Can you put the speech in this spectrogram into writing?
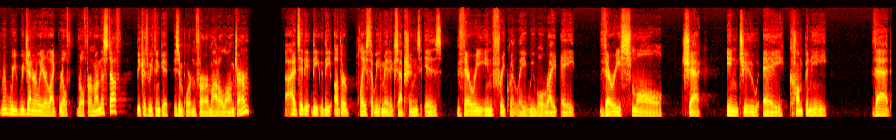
we, we generally are like real, real firm on this stuff because we think it is important for our model long term. I'd say the, the, the other place that we've made exceptions is very infrequently we will write a very small check into a company that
